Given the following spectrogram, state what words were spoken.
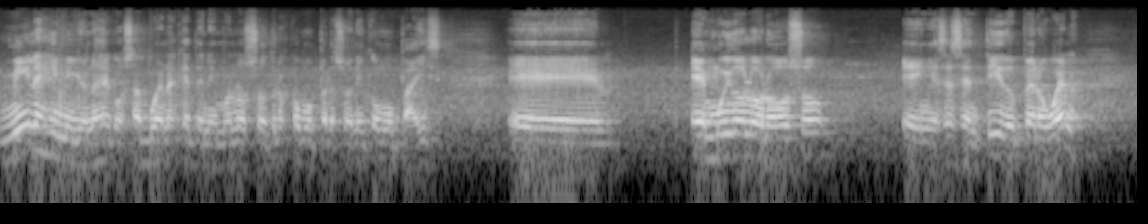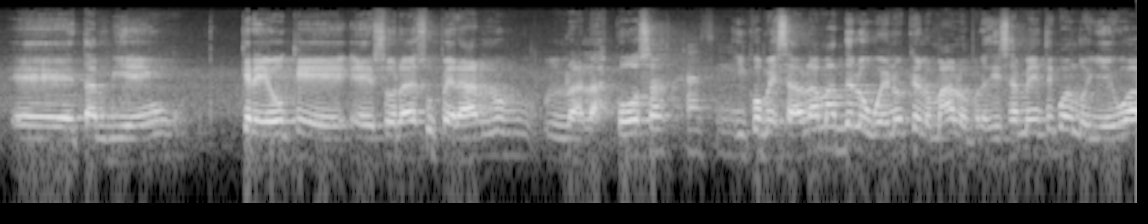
miles y millones de cosas buenas que tenemos nosotros como persona y como país. Eh, es muy doloroso en ese sentido, pero bueno, también creo que es hora de superar lo- las cosas y comenzar a hablar más de lo bueno que lo malo. Precisamente cuando llego a,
